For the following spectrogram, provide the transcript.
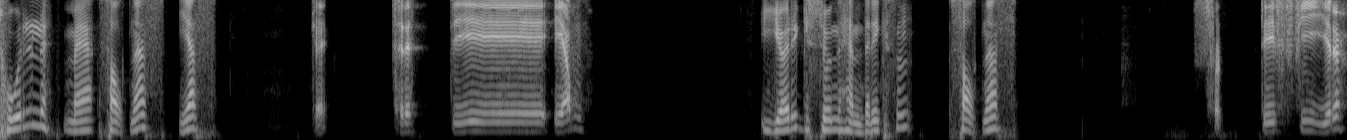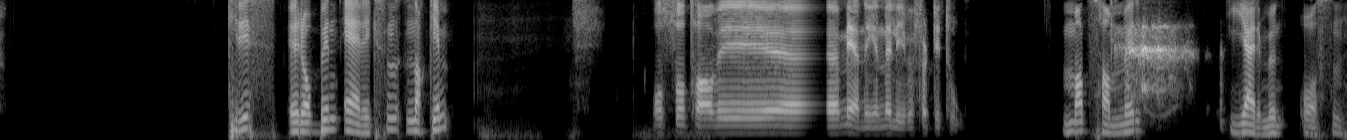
Torl med Saltnes. Yes. OK. 31, Jørg Sund Henriksen. Saltnes. 44, Chris Robin Eriksen Nakkim. og så tar vi eh, meningen med livet 42. Mats Hammer, Gjermund Aasen.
